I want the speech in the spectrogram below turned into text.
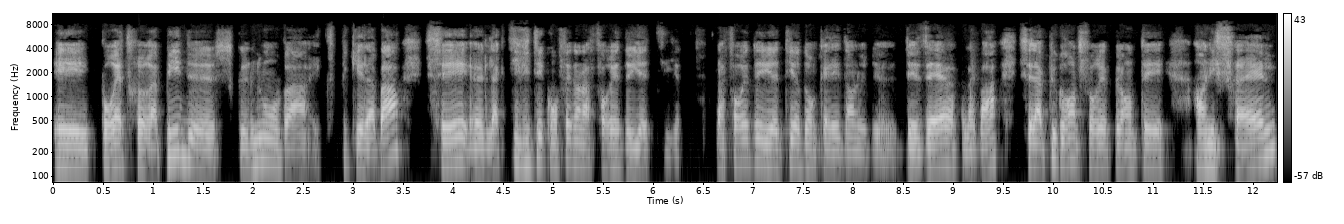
Et pour être rapide, euh, ce que nous, on va expliquer là-bas, c'est l'activité qu'on fait dans la forêt de Yatir. La forêt de Yatir, donc, elle est dans le désert là-bas. C'est la plus grande forêt plantée en Israël,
